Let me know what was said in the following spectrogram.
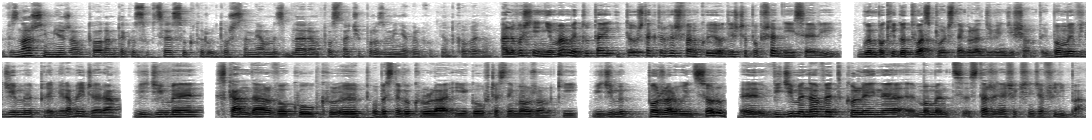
w znacznej mierze autorem tego sukcesu, który utożsamiamy z Blairem w postaci porozumienia wielkopiątkowego. Ale właśnie nie mamy tutaj, i to już tak trochę szwankuje od jeszcze poprzedniej serii, głębokiego tła społecznego lat 90., bo my widzimy premiera Majora, widzimy skandal wokół obecnego króla i jego ówczesnej małżonki, widzimy pożar Windsoru, e, widzimy nawet kolejny moment starzenia się księcia Filipa,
